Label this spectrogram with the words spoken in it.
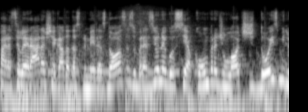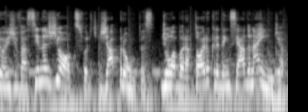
Para acelerar a chegada das primeiras doses, o Brasil negocia a compra de um lote de 2 milhões de vacinas de Oxford, já prontas, de um laboratório credenciado na Índia.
